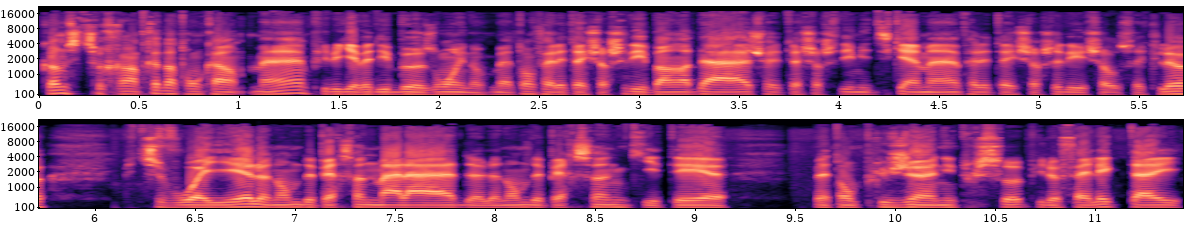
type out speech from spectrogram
comme si tu rentrais dans ton campement, puis là, il y avait des besoins. Donc, mettons, il fallait aller chercher des bandages, il fallait aller chercher des médicaments, il fallait aller chercher des choses. Là, puis tu voyais le nombre de personnes malades, le nombre de personnes qui étaient, mettons, plus jeunes et tout ça. Puis il fallait que tu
